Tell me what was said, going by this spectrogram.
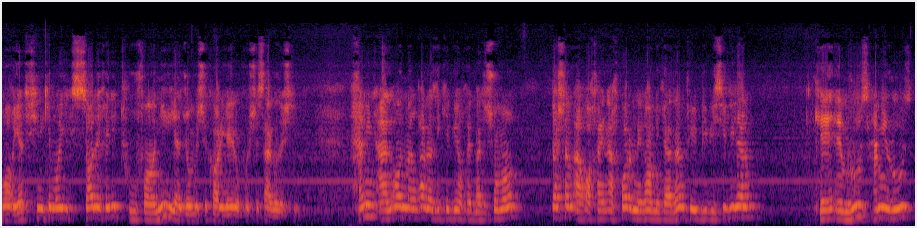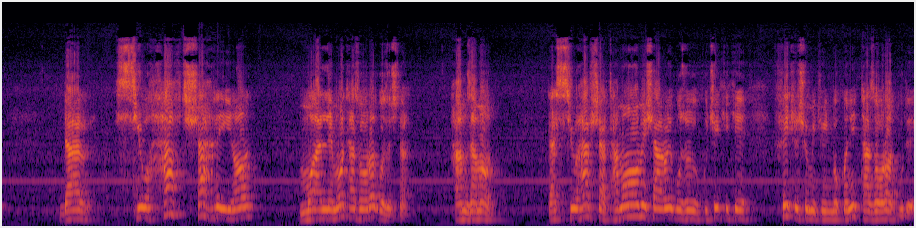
واقعیتش اینه که ما یک سال خیلی طوفانی از جنبش کارگری رو پشت سر گذاشتیم. همین الان من قبل از اینکه بیام خدمت شما داشتم آخرین اخبار رو نگاه می‌کردم توی بی بی سی دیدم که امروز همین روز در سی و هفت شهر ایران معلمات تظاهرات گذاشتن. همزمان. در سی و هفت شهر تمام شهرهای بزرگ و کوچکی که فکرشو می‌تونید بکنید تظاهرات بوده.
